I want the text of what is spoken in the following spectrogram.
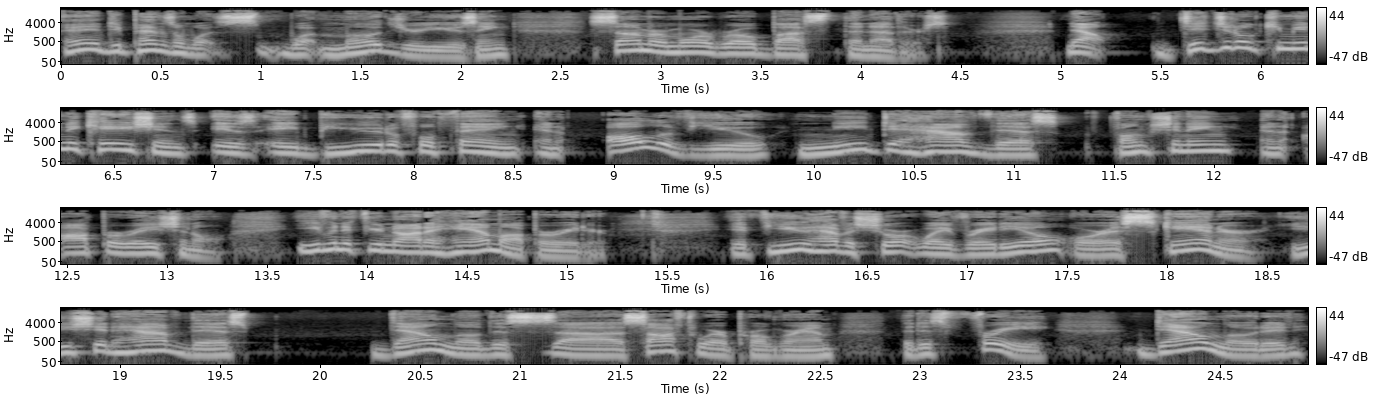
And it depends on what what modes you're using. Some are more robust than others. Now, digital communications is a beautiful thing, and all of you need to have this functioning and operational, even if you're not a ham operator. If you have a shortwave radio or a scanner, you should have this. Download this uh, software program that is free, download it,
